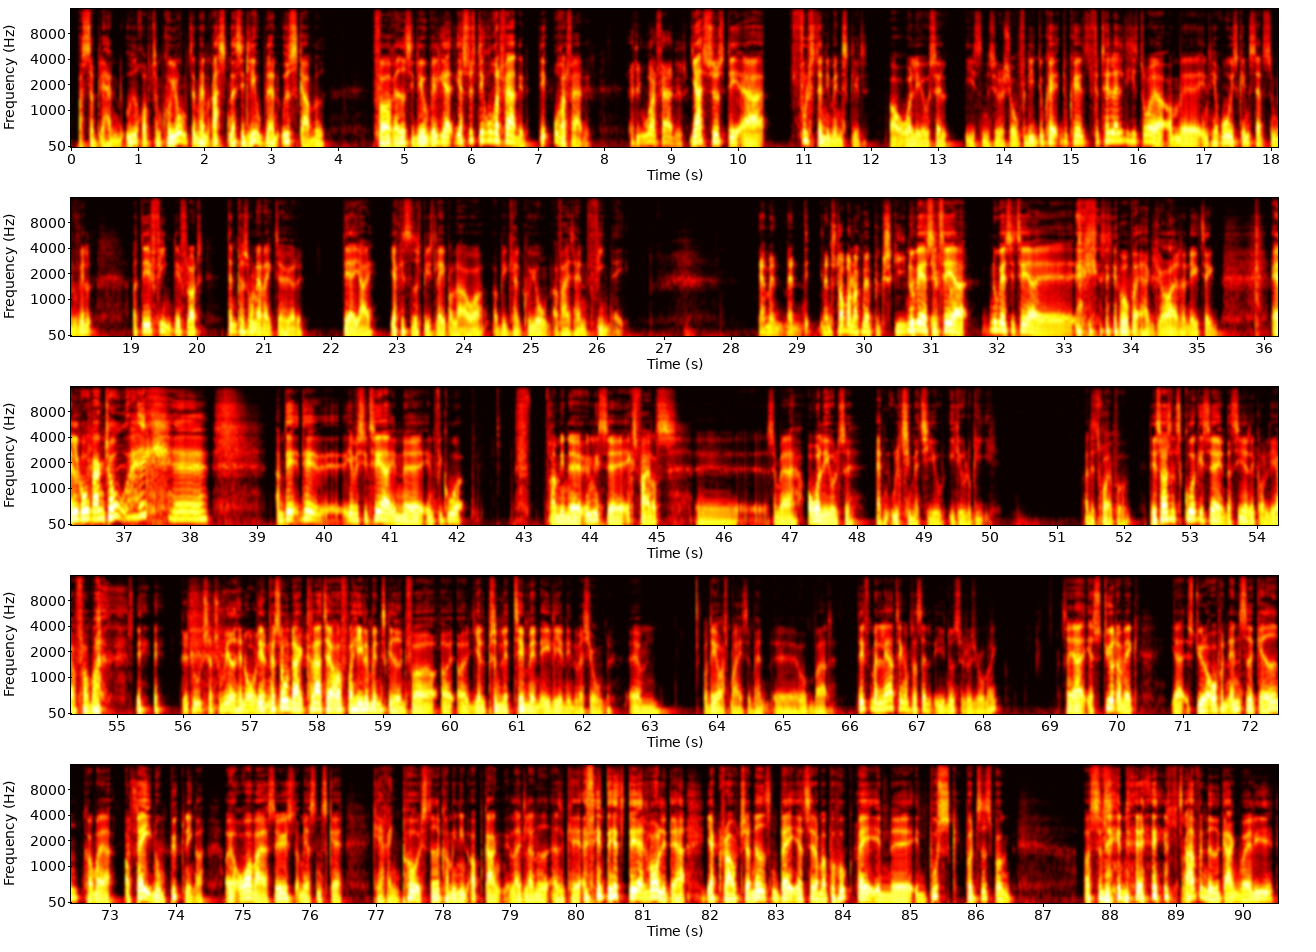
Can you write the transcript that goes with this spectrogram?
Og så blev han udråbt som kujon, simpelthen resten af sit liv blev han udskammet for at redde sit liv, hvilket jeg, jeg synes, det er uretfærdigt. Det er uretfærdigt. Er det uretfærdigt? Jeg synes, det er fuldstændig menneskeligt at overleve selv i sådan en situation. Fordi du kan, du kan fortælle alle de historier om øh, en heroisk indsats, som du vil. Og det er fint, det er flot. Den person er der ikke til at høre det. Det er jeg. Jeg kan sidde og spise laber laver og blive kaldt kujon og faktisk have en fin dag. Ja, men man, man stopper nok med at bygge skibe. Nu vil jeg efter. citere... Nu vil jeg citere... Øh, jeg håber, jeg han gjorde, at han ikke tænkte... Alle gode gange to, ikke? Øh, jamen det, det, jeg vil citere en, øh, en figur fra min øh, yndlingsserie X-Files, øh, som er overlevelse af den ultimative ideologi. Og det tror jeg på. Det er så også en skurk i serien, der siger, at det går lige op for mig. Det er du er tatoveret hen over Det er en person, der er klar til at ofre hele menneskeheden for at, at, at hjælpe sådan lidt til med en alien-invasion. Øhm, og det er også mig simpelthen, øh, åbenbart. Det, er- man lærer ting om sig selv i nødsituationer, ikke? Så jeg, jeg styrter væk. Jeg styrter over på den anden side af gaden, kommer jeg, og bag nogle bygninger. Og jeg overvejer seriøst, om jeg sådan skal... Kan jeg ringe på et sted og komme ind i en opgang eller et eller andet? Altså, kan jeg, det, det, det er alvorligt, det her. Jeg croucher ned sådan bag, jeg sætter mig på hook bag en, øh, en busk på et tidspunkt og sådan en, en trappenedgang, hvor jeg lige,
